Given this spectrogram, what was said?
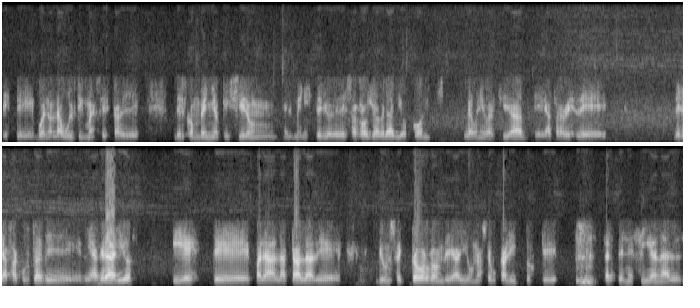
este, bueno, la última es esta de, del convenio que hicieron el Ministerio de Desarrollo Agrario con la universidad eh, a través de, de la Facultad de, de Agrarios y este para la tala de, de un sector donde hay unos eucaliptos que pertenecían al,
